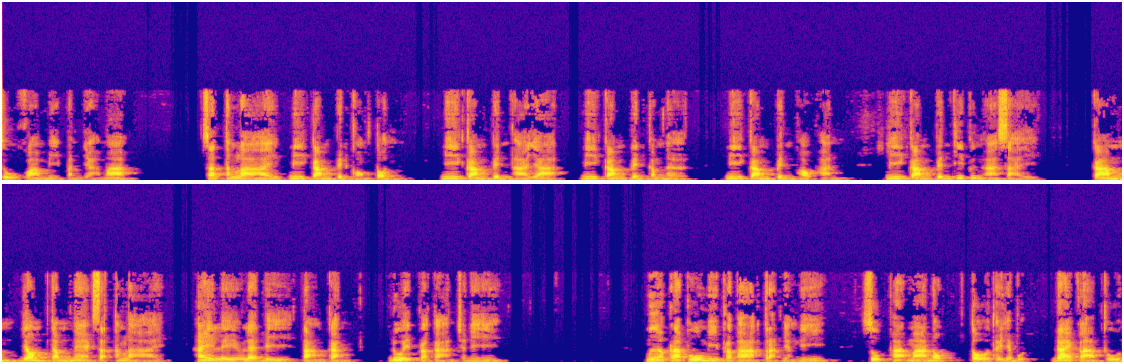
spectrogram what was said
สู่ความมีปัญญามาก สัตว์ทั้งหลายมีกรรมเป็นของตน มีกรรมเป็นทายาทมีกรรมเป็นกำเนิด มีกรรมเป็นเผ่าพันธุ์ มีกรรมเป็นที่พึ่งอาศัย กรรมย่อมจำแนกสัตว์ทั้งหลาย ให้เลวและดีต่างกัน ด้วยประการชนี้ เมื่อพระผู้มีพระภาคตรัสอย่างนี้ สุภมานพโตเทยบุตร ได้กราบทูล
